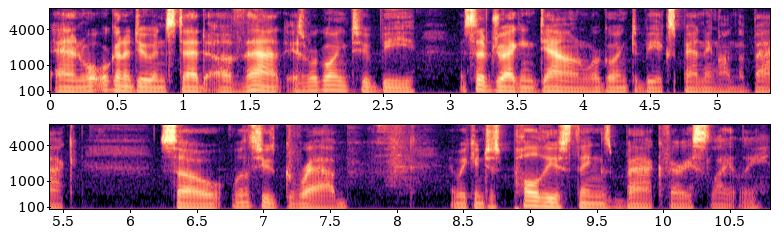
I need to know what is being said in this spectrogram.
and what we're going to do instead of that is we're going to be, instead of dragging down, we're going to be expanding on the back. So let's use grab, and we can just pull these things back very slightly.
